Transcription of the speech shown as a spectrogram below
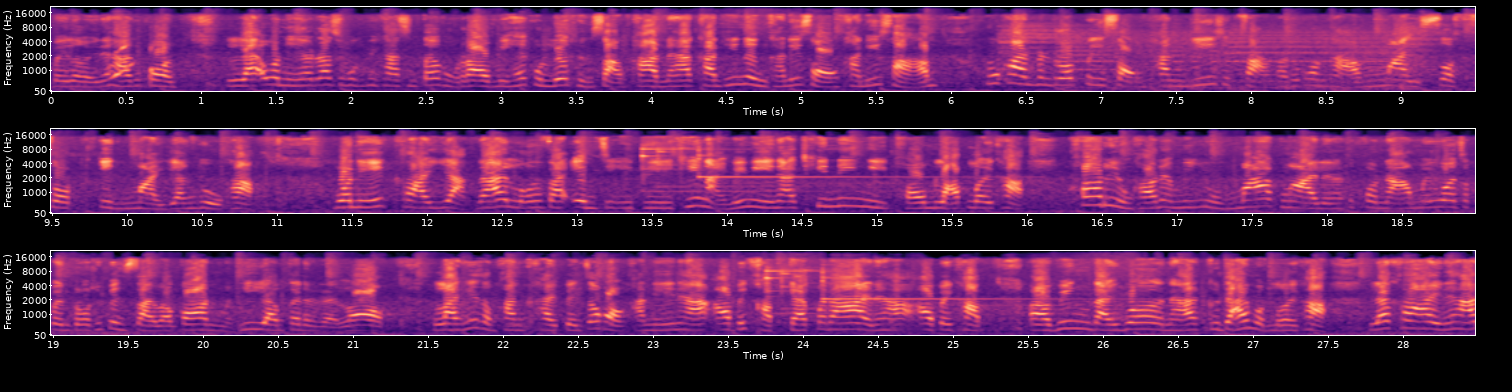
ไปเลยนะคะทุกคน และวันนี้ราชบุรีพิคาร์เซ็นเตอร์ของเรามีให้คุณเลือกถึง 3 คันนะคะ คันที่ 1 คันที่ 2 คันที่ 3 ทุกคันเป็นรถปี 2023 ค่ะทุกคนค่ะใหม่สดสดกลิ่นใหม่ยังอยู่ค่ะวันนี้ใครอยากได้รถไฟฟ้า MGEP ที่ไหนไม่มีนะ ที่นี่มีพร้อมรับเลยค่ะ ข้อดีของเขาเนี่ยมีอยู่มากมายเลยนะทุกคนนะไม่ว่าจะเป็นรถที่เป็นสไตล์วากอนเหมือนที่ย้ำกันหลายๆรอบรายที่สำคัญใครเป็นเจ้าของคันนี้นะคะเอาไปขับแก๊ปก็ได้นะคะเอาไปขับวิ่งไดเวอร์นะคะคือได้หมดเลยค่ะ และใครนะคะ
